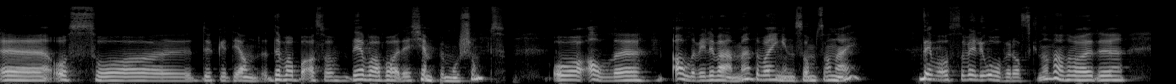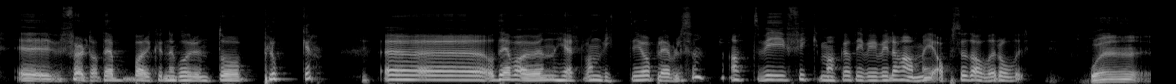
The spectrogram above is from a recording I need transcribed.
Eh, og så dukket de andre det var, altså, det var bare kjempemorsomt. Og alle, alle ville være med. Det var ingen som sa nei. Det var også veldig overraskende. Da. Det var, eh, eh, følte at jeg bare kunne gå rundt og plukke. Eh, og det var jo en helt vanvittig opplevelse. At vi fikk med akkurat de vi ville ha med i absolutt alle roller. Og eh,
